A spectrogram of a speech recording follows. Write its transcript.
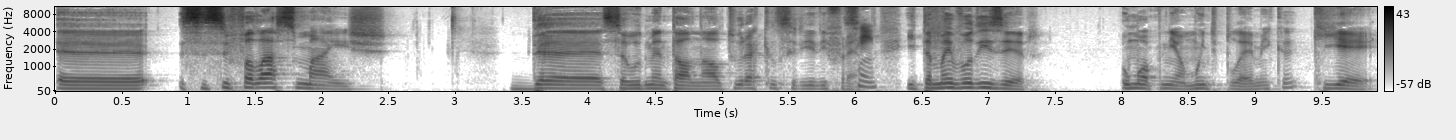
eh, se se falasse mais da saúde mental na altura, aquilo seria diferente. Sim, E também vou dizer uma opinião muito polémica, que é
